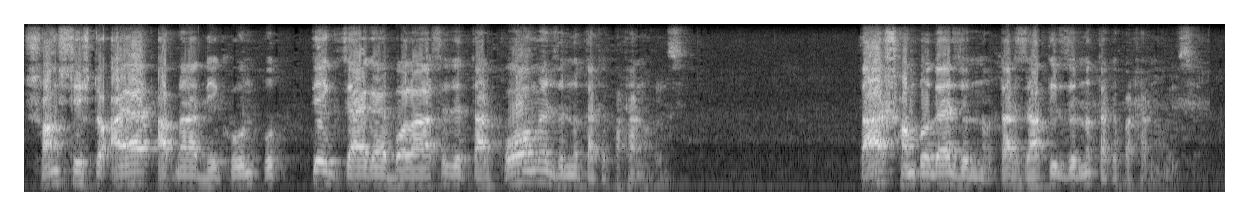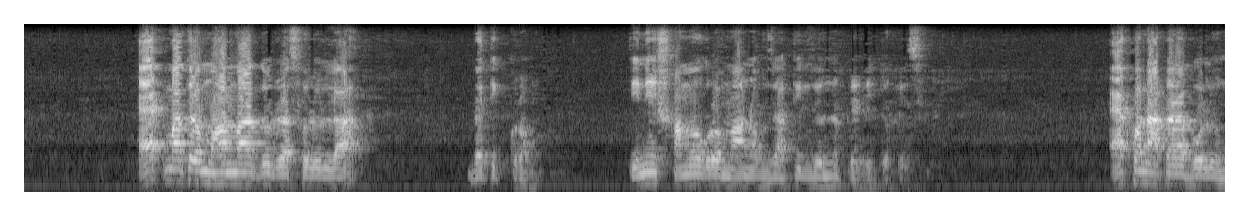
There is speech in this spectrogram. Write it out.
সংশ্লিষ্ট আয়াত আপনারা দেখুন, প্রত্যেক জায়গায় বলা আছে যে তার কমের জন্য তাকে পাঠানো হয়েছে। তার সম্প্রদায়ের জন্য, তার জাতির জন্য তাকে পাঠানো হয়েছে। একমাত্র মোহাম্মদুর রাসুল্লাহ ব্যতিক্রম। তিনি সমগ্র মানব জাতির জন্য প্রেরিত হয়েছেন এখন আপনারা বলুন,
